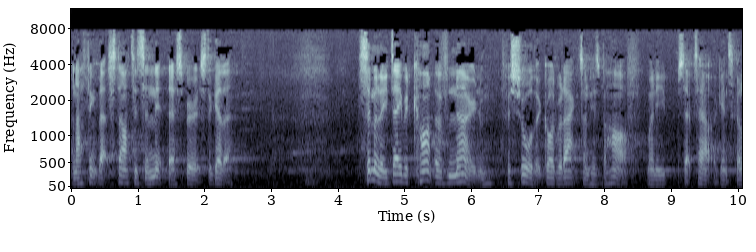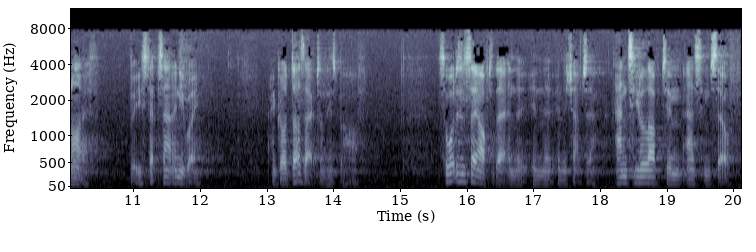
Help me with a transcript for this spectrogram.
And I think that started to knit their spirits together. Similarly, David can't have known for sure that God would act on his behalf when he stepped out against Goliath. But he steps out anyway. And God does act on his behalf. So what does it say after that in the, in the, in the chapter? And he loved him as himself.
